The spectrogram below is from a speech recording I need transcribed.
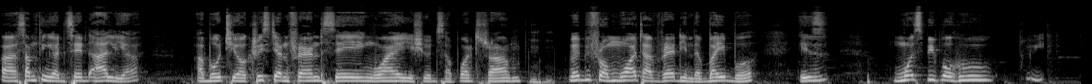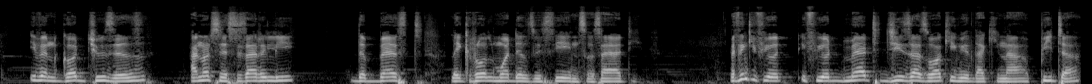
uh, something you had said earlier about your Christian friend saying why you should support Trump, mm-hmm. maybe from what I've read in the Bible, is most people who even God chooses are not necessarily the best like role models we see in society. I think if you if you had met Jesus working with Akina Peter,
